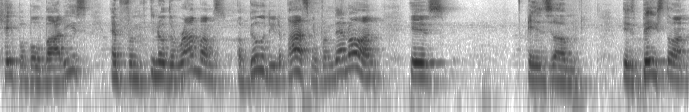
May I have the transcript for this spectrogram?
capable bodies, and from you know the Rambam's ability to paskin from then on is is um, is based on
